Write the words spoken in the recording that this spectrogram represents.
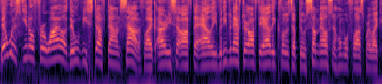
There was, you know, for a while there would be stuff down south, like I already said off the alley. But even after off the alley closed up, there was something else in Homewood Flossmoor, like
